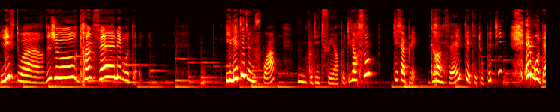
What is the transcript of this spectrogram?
L'histoire du jour, grain et bretelles. Il était une fois une petite fille et un petit garçon qui s'appelait Grain qui était tout petit, et Bretelle,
